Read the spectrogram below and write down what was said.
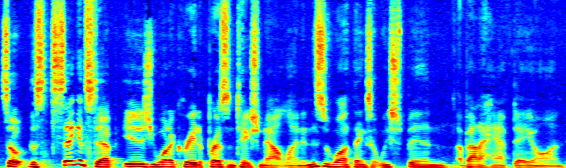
So the second step is you want to create a presentation outline, and this is one of the things that we spend about a half day on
